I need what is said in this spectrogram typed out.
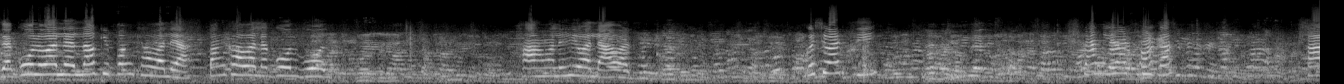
त्या गोलवाल्याला की पंखावाल्या. पंखावाला गोल गोल. हा मला ही वाली आवडली कशी वाटती? चांगली वाटते का? हा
